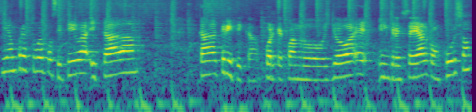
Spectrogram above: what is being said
siempre estuve positiva y cada, cada crítica, porque cuando yo eh, ingresé al concurso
